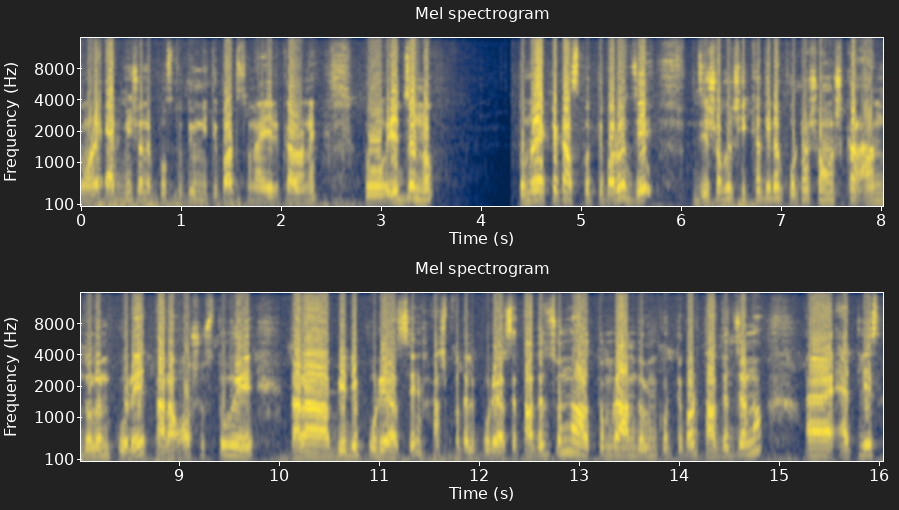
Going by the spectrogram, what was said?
তোমরা অ্যাডমিশনের প্রস্তুতিও নিতে পারছ না এর কারণে। তো এর জন্য তোমরা একটা কাজ করতে পারো যে যে সকল শিক্ষার্থীরা কোটা সংস্কার আন্দোলন করে তারা অসুস্থ হয়ে তারা বেডে পড়ে আছে, হাসপাতালে পড়ে আছে, তাদের জন্য তোমরা আন্দোলন করতে পারো, তাদের জন্য অ্যাটলিস্ট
